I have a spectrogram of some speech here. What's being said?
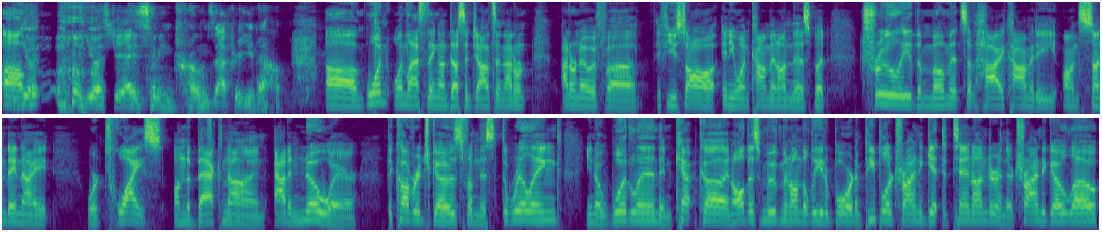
Uh, the, U- the USGA is sending drones after you now. Um, one one last thing on Dustin Johnson. I don't I don't know if uh, if you saw anyone comment on this, but truly the moments of high comedy on Sunday night were twice on the back nine out of nowhere. The coverage goes from this thrilling, you know, Woodland and Koepka and all this movement on the leaderboard, and people are trying to get to 10 under and they're trying to go low.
